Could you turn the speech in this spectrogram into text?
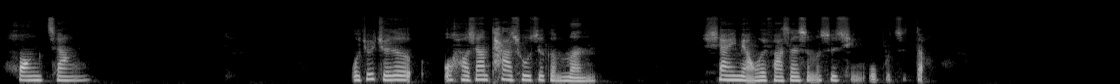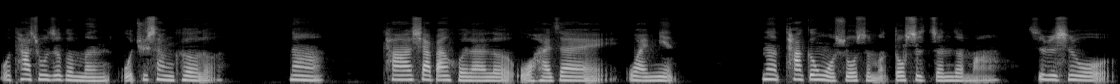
慌张。我就觉得我好像踏出这个门，下一秒会发生什么事情，我不知道。我踏出这个门，我去上课了。那他下班回来了，我还在外面。那他跟我说什么都是真的吗？是不是我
